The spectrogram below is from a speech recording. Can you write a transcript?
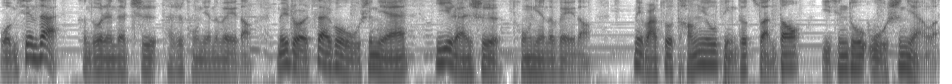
我们现在很多人在吃，它是童年的味道，没准再过五十年依然是童年的味道。那把做糖油饼的短刀已经都五十年了，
